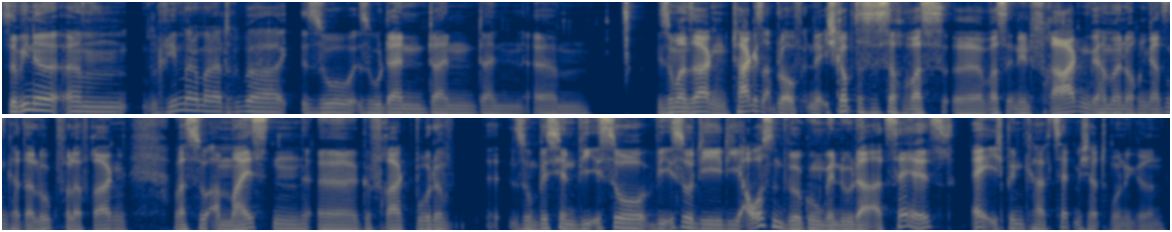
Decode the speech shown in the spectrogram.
Sabine, ähm, reden wir doch mal darüber, so, so dein, dein, dein, ähm, wie soll man sagen, Tagesablauf. Ich glaube, das ist doch was, äh, was in den Fragen, wir haben ja noch einen ganzen Katalog voller Fragen, was so am meisten äh, gefragt wurde, so ein bisschen, wie ist so, wie ist so die, die Außenwirkung, wenn du da erzählst, ey, ich bin Kfz-Mechatronikerin.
